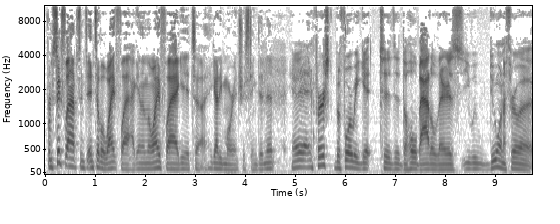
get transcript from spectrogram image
from six laps in, until the white flag, and then the white flag it uh, it got even more interesting, didn't it? And first, before we get to the, the whole battle, there's you we do want to throw a,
